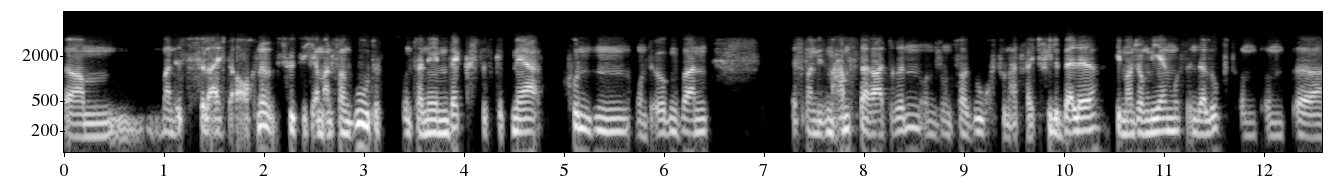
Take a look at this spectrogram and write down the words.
ähm, man ist vielleicht auch, ne, fühlt sich am Anfang gut, das Unternehmen wächst, es gibt mehr Kunden und irgendwann ist man in diesem Hamsterrad drin und, und versucht und hat vielleicht viele Bälle, die man jonglieren muss in der Luft und, und äh,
